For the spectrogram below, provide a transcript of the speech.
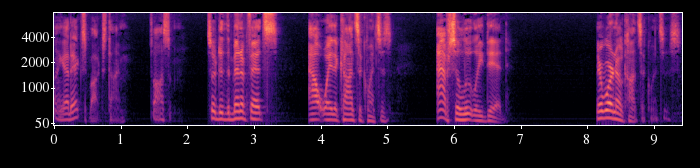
I got Xbox time. It's awesome. So, did the benefits outweigh the consequences? Absolutely did. There were no consequences.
